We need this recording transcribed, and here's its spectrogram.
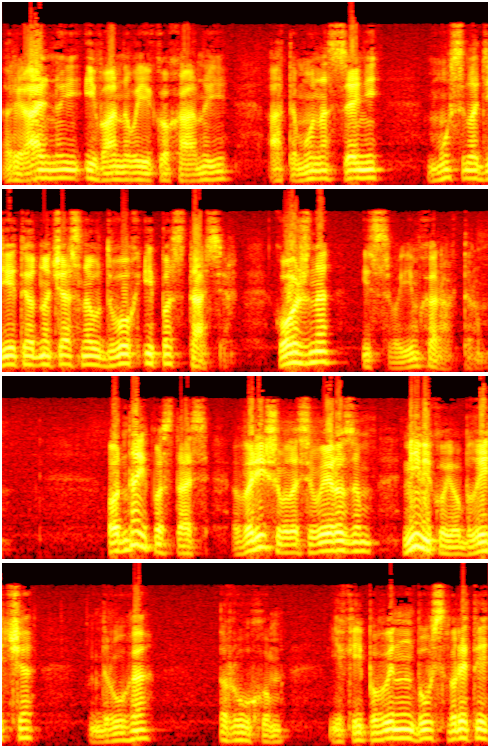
реальної Іванової коханої, а тому на сцені мусила діяти одночасно в двох іпостасях, кожна із своїм характером. Одна іпостась вирішувалась виразом, мімікою обличчя, друга рухом, який повинен був створити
